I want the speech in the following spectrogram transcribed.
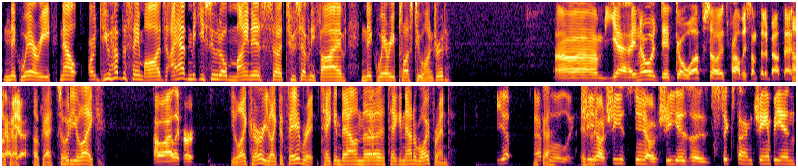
Nick Wehry. Now, are, do you have the same odds? I have Miki Sudo minus uh, 275, Nick Wehry plus 200. Um, yeah, I know it did go up, so it's probably something about that now, Okay. yeah. Okay. So who do you like? Oh, I like her. You like her? You like the favorite taking down the Yep. taking down her boyfriend? Yep, Okay. absolutely. Is she, it- you know, she's you know she is a six-time champion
